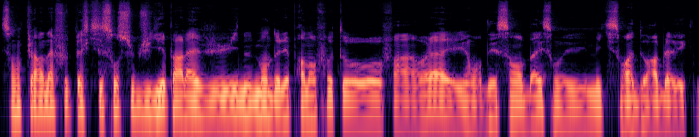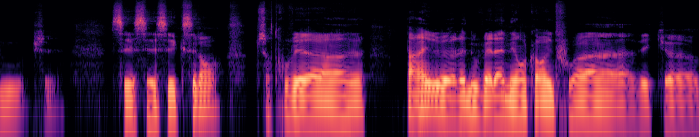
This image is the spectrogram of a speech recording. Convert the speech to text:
sont plus rien à foutre parce qu'ils sont subjugués par la vue, ils nous demandent de les prendre en photo, enfin voilà, et on redescend en bas, ils sont les mecs qui sont adorables avec nous, c'est c'est c'est excellent. Je me suis retrouvé euh, pareil la nouvelle année encore une fois avec euh,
